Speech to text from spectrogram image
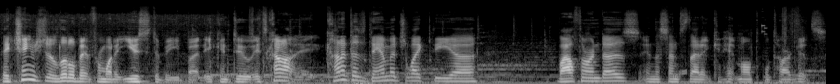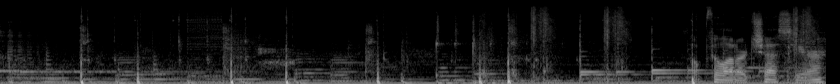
They changed it a little bit from what it used to be, but it can do... It's kind of it kind of does damage like the uh, Vilethorn does, in the sense that it can hit multiple targets. I'll fill out our chest here.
